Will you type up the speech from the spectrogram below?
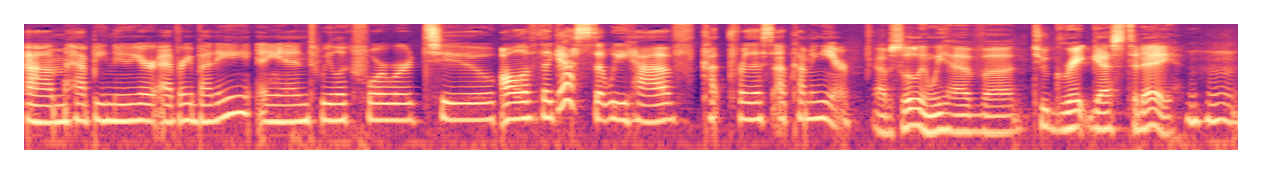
Um, Happy New Year, everybody. And we look forward to all of the guests that we have cut for this upcoming year. Absolutely. And we have uh, two great guests today. Mm-hmm.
